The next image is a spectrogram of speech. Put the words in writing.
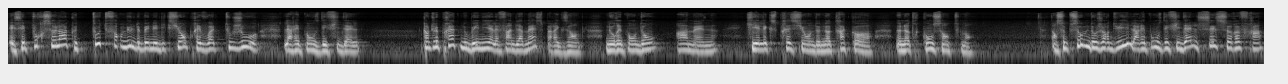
Et c'est pour cela que toute formule de bénédiction prévoit toujours la réponse des fidèles. Quand le prêtre nous bénit à la fin de la messe, par exemple, nous répondons Amen qui est l'expression de notre accord, de notre consentement. Dans ce psaume d'aujourd'hui, la réponse des fidèles, c'est ce refrain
